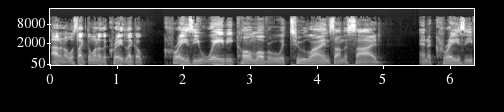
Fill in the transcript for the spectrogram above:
I don't know, what's like the one of the crazy like a crazy wavy comb over with two lines on the side and a crazy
